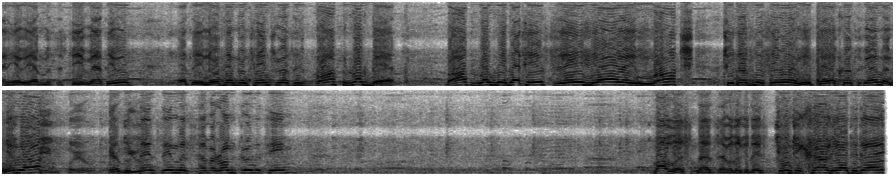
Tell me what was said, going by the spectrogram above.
And here we have Mr. Steve Matthews at the Northampton Saints versus Bath Rugby. Bath Rugby that is today here in March 2007 in the Pentecost again. And here we are. Here's the Saints team. Let's have a run through the team. Marvelous. Let's have a look at this jaunty crowd here today.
